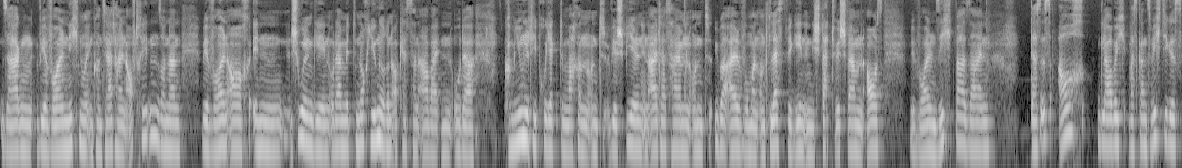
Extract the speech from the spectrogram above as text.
sagen, wir wollen nicht nur in Konzerthallen auftreten, sondern wir wollen auch in Schulen gehen oder mit noch jüngeren Orchestern arbeiten oder Community-Projekte machen und wir spielen in Altersheimen und überall, wo man uns lässt. Wir gehen in die Stadt, wir schwärmen aus, wir wollen sichtbar sein. Das ist auch, glaube ich, was ganz Wichtiges,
